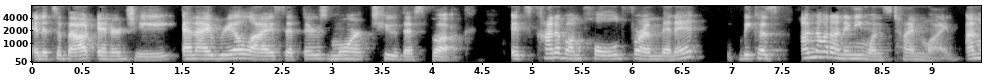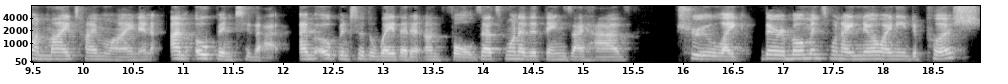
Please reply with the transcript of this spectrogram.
and it's about energy. And I realized that there's more to this book. It's kind of on hold for a minute because I'm not on anyone's timeline. I'm on my timeline and I'm open to that. I'm open to the way that it unfolds. That's one of the things I have true. Like there are moments when I know I need to push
